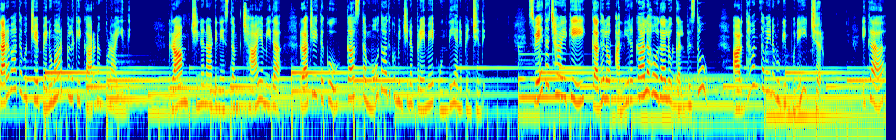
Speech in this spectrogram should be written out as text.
తర్వాత వచ్చే పెనుమార్పులకి కారణం కూడా అయింది రామ్ చిన్ననాటి నేస్తం ఛాయ మీద రచయితకు కాస్త మోతాదుకు మించిన ప్రేమే ఉంది అనిపించింది. శ్వేత ఛాయకి కథలో అన్ని రకాల హోదాలు కల్పిస్తూ అర్థవంతమైన ముగింపునే ఇచ్చారు. ఇక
